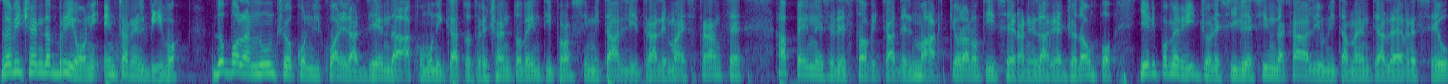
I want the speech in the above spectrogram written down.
La vicenda Brioni entra nel vivo. Dopo l'annuncio con il quale l'azienda ha comunicato 320 prossimi tagli tra le maestranze a Penne, sede storica del marchio, la notizia era nell'aria già da un po'. Ieri pomeriggio le sigle sindacali, unitamente alle RSU,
